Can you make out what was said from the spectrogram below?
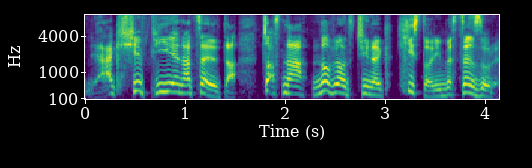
jak się pije na Celta? Czas na nowy odcinek Historii bez cenzury.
